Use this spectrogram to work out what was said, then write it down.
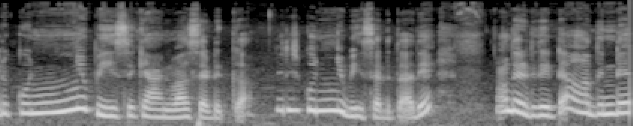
ഒരു കുഞ്ഞു പീസ് ക്യാൻവാസ് എടുക്കുക. ഒരു കുഞ്ഞു പീസ് എടുത്താൽ മതി. അതെടുത്തിട്ട് അതിന്റെ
